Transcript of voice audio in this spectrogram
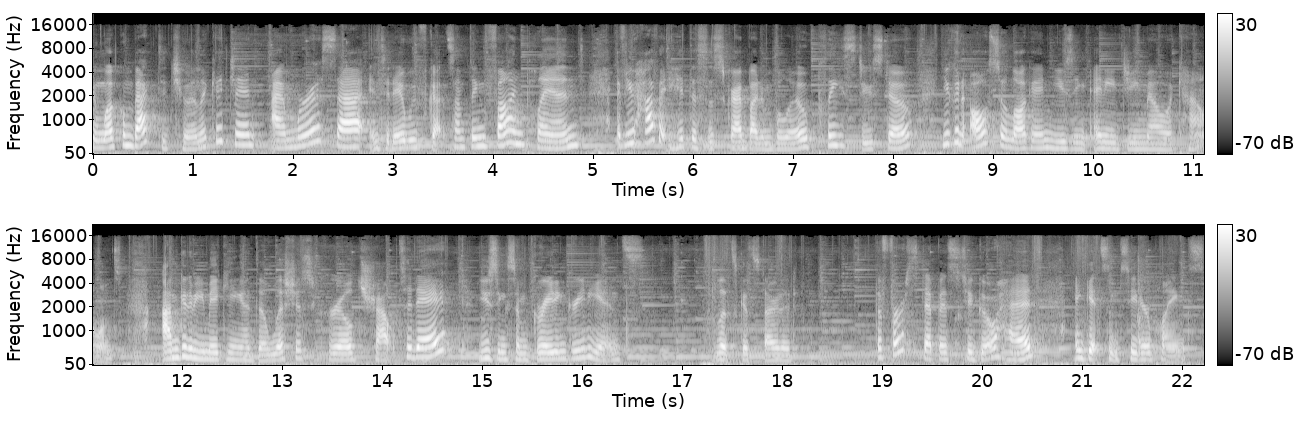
and welcome back to Chu in the Kitchen. I'm Merissa and today we've got something fun planned. If you haven't hit the subscribe button below, please do so. You can also log in using any Gmail account. I'm gonna be making a delicious grilled trout today using some great ingredients. Let's get started. The first step is to go ahead and get some cedar planks.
